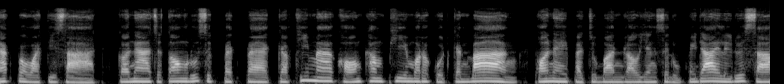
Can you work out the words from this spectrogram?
นักประวัติศาสตร์ ก็น่าจะต้องรู้สึกแปลกๆ กับที่มาของคัมภีมรกตกันบ้าง เพราะในปัจจุบันเรายังสรุปไม่ได้เลยด้วยซ้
